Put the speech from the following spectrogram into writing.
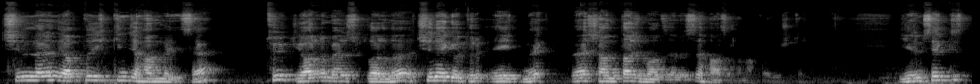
Çinlilerin yaptığı ikinci hamle ise Türk yargı mensuplarını Çin'e götürüp eğitmek ve şantaj malzemesi hazırlamak olmuştur. 28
